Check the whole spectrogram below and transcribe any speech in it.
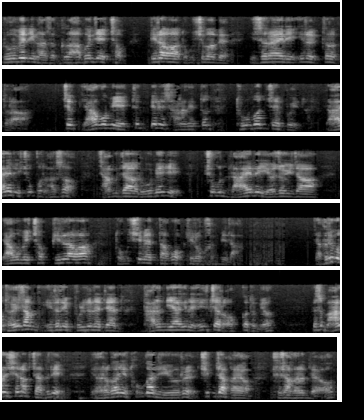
루벤이 가서 그 아버지의 척 비라와 동침하며 이스라엘이 이를 들었더라. 즉 야곱이 특별히 사랑했던 두 번째 부인 라헬이 죽고 나서 장자 루벤이 죽은 라헬의 여종이자 야곱이 첫 빌라와 동침했다고 기록합니다. 자, 그리고 더 이상 이들의 불륜에 대한 다른 이야기는 일절 없거든요. 그래서 많은 신학자들이 여러 가지 통관 이유를 짐작하여 주장하는데요.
